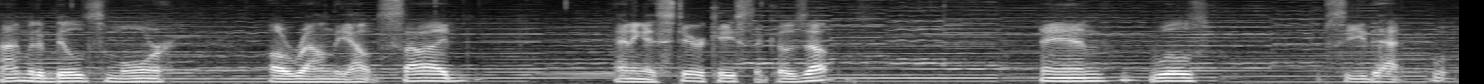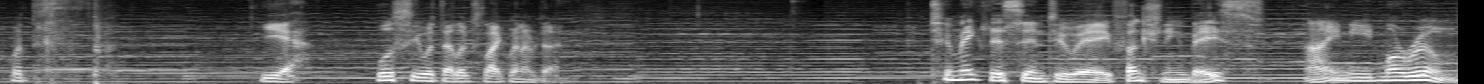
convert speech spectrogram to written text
I'm going to build some more around the outside, adding a staircase that goes up. And we'll see that. What? yeah, we'll see what that looks like when I'm done. To make this into a functioning base, I need more room.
